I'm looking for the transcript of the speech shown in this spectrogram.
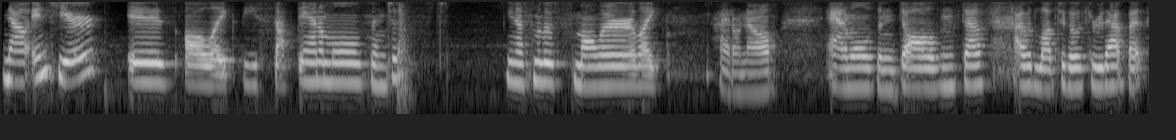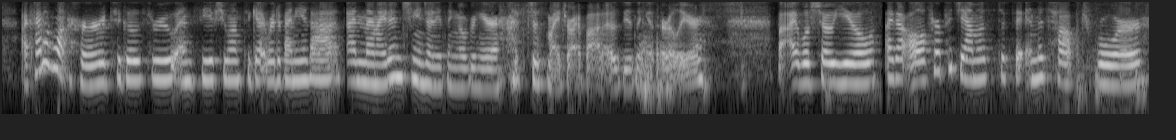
Now in here is all like these stuffed animals and just, you know, some of those smaller, like, I don't know, animals and dolls and stuff. I would love to go through that, but I kind of want her to go through and see if she wants to get rid of any of that. And then I didn't change anything over here. That's just my tripod. I was using it earlier. But I will show you. I got all of her pajamas to fit in the top drawer.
